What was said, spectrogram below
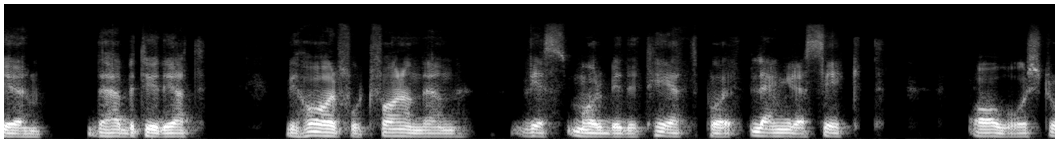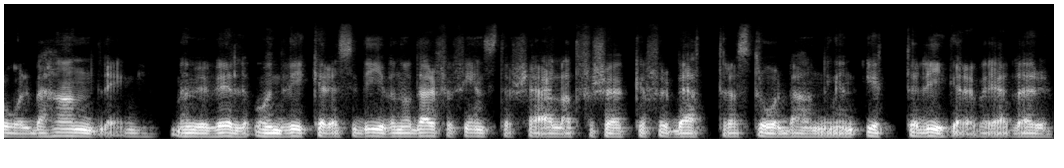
eh, det här betyder att vi har fortfarande en viss morbiditet på längre sikt av vår strålbehandling, men vi vill undvika recidiven och därför finns det skäl att försöka förbättra strålbehandlingen ytterligare vad gäller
